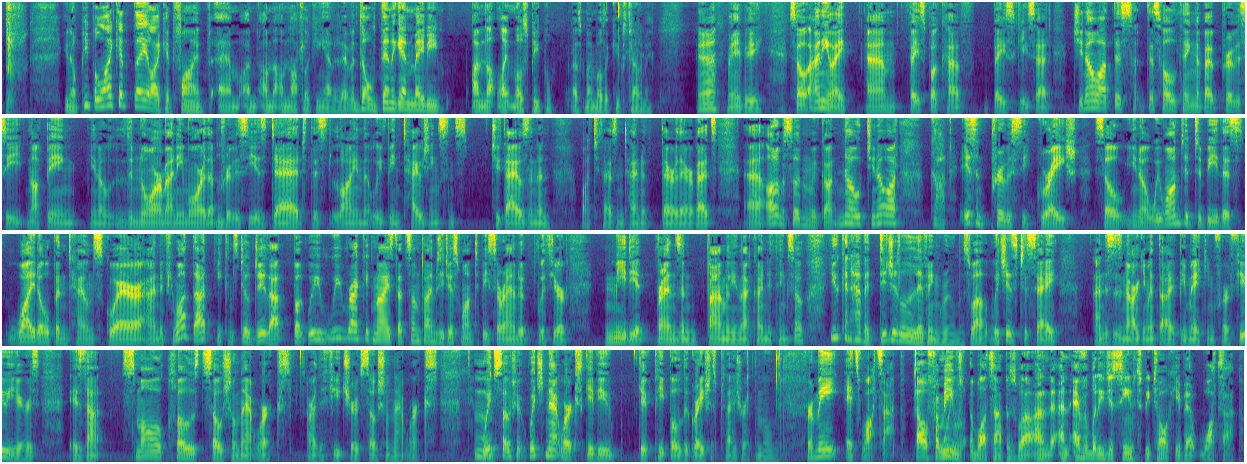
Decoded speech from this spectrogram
You know, people like it; they like it. Fine. Um, I'm, I'm, I'm not looking at it ever. Though, then again, maybe I'm not like most people, as my mother keeps telling me. Yeah, maybe. So anyway, um, Facebook have basically said, do you know what this this whole thing about privacy not being you know the norm anymore? That privacy is dead. This line that we've been touting since 2000 and what 2010 or there or thereabouts. Uh, all of a sudden we've gone. No, do you know what? God, isn't privacy great? So you know we wanted to be this wide open town square, and if you want that, you can still do that. But we we recognise that sometimes you just want to be surrounded with your immediate friends and family and that kind of thing. So you can have a digital living room as well, which is to say, and this is an argument that I've been making for a few years, is that small closed social networks are the future of social networks. Hmm. Which social which networks give you give people the greatest pleasure at the moment? For me, it's WhatsApp. Oh, for me, WhatsApp as well, and and everybody just seems to be talking about WhatsApp.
